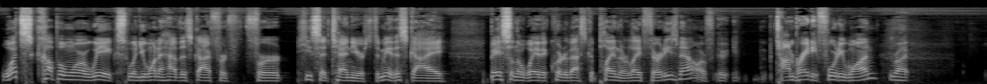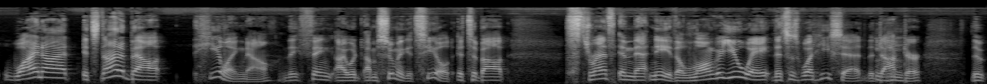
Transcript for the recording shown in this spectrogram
what's a couple more weeks when you want to have this guy for, for he said 10 years to me? This guy, based on the way the quarterbacks could play in their late 30s now, or uh, Tom Brady, 41, Right. why not? It's not about healing now. The thing I would, I'm assuming it's healed. It's about strength in that knee. The longer you wait, this is what he said, the mm-hmm. doctor, the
